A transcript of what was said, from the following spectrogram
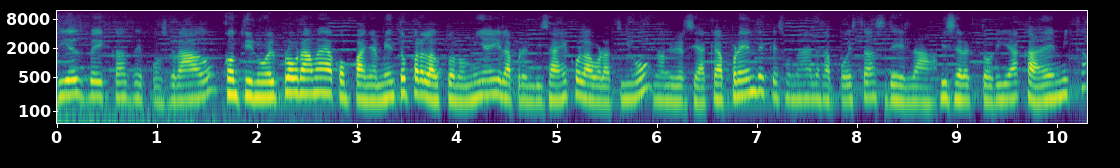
10 becas de posgrado. Continuó el programa de acompañamiento para la autonomía y el aprendizaje colaborativo la Universidad que Aprende, que es una de las apuestas de la vicerrectoría académica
